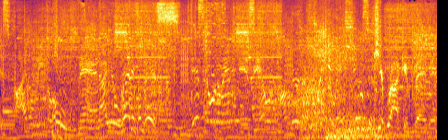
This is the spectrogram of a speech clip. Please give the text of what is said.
is finally over. Oh man, are you ready for this? This tournament is held under the system. Keep rocking, baby.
